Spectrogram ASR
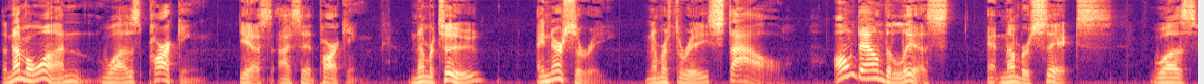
The number one was parking. Yes, I said parking. Number two, a nursery. Number three, style. On down the list at number six was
